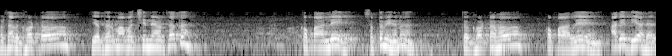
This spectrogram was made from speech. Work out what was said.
अर्थात घट यद धर्मावच्छिन्ने अर्थात कपाले। सप्तमी है ना? तो घट कपाले। आगे दिया है।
